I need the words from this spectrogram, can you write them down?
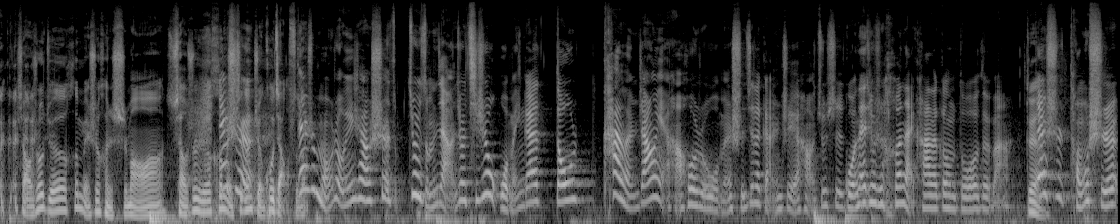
小时候觉得喝美式很时髦啊，小时候觉得喝美式跟卷裤脚似的。但是某种意义上是，就是怎么讲？就是其实我们应该都。看文章也好，或者我们实际的感知也好，就是国内就是喝奶咖的更多，对吧？对。但是同时，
